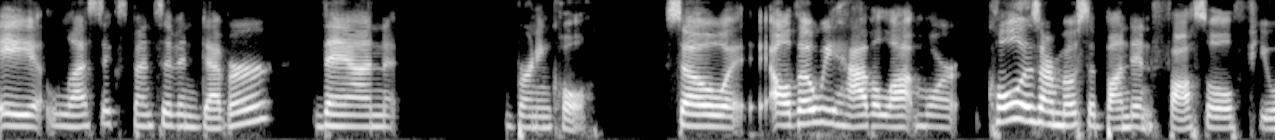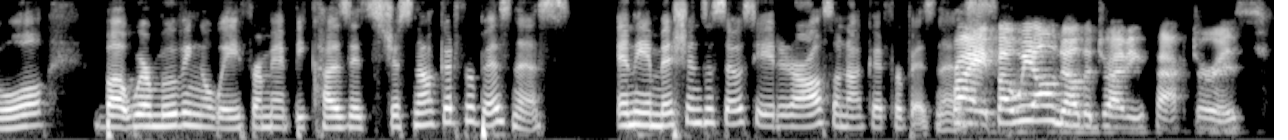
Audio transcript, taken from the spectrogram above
a less expensive endeavor than burning coal so although we have a lot more coal is our most abundant fossil fuel but we're moving away from it because it's just not good for business and the emissions associated are also not good for business Right, but we all know the driving factor is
